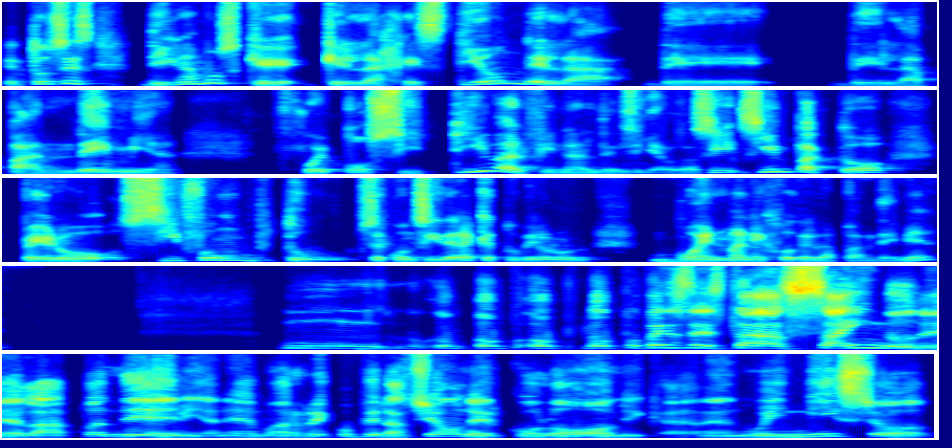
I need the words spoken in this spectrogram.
Entonces, digamos que, que la gestión de la, de, de la pandemia fue positiva al final del día. O sea, sí, sí impactó, pero sí fue un, tu, se considera que tuvieron un buen manejo de la pandemia. O, o, país está saindo da pandemia, né? uma recuperação econômica, né? no início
